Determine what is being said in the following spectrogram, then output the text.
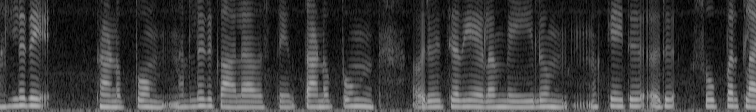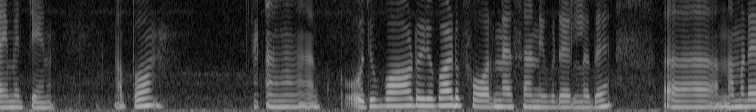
നല്ലൊരു തണുപ്പും നല്ലൊരു കാലാവസ്ഥയും തണുപ്പും ഒരു ചെറിയ ഇളം വെയിലും ഒക്കെ ആയിട്ട് ഒരു സൂപ്പർ ക്ലൈമറ്റാണ് അപ്പോൾ ഒരുപാട് ഒരുപാട് ഫോറിനേഴ്സാണ് ഇവിടെ ഉള്ളത്. നമ്മുടെ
